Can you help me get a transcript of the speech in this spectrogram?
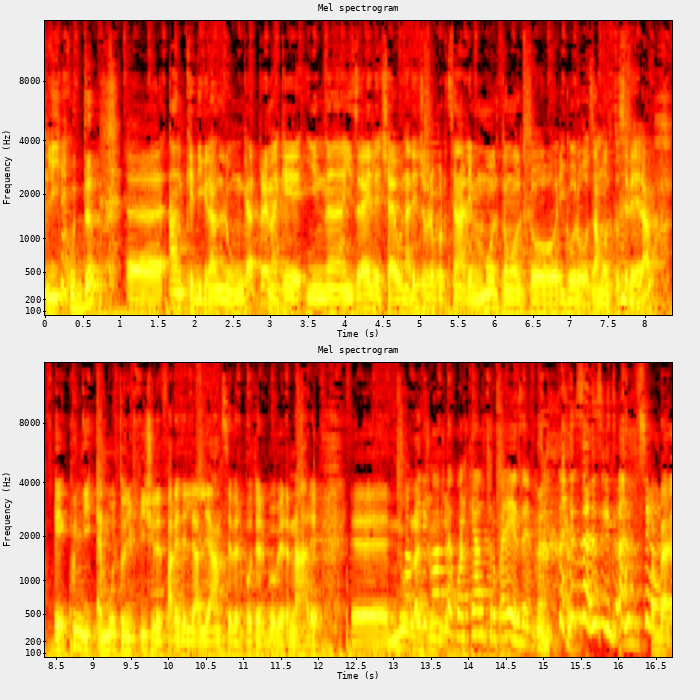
Likud eh, anche di gran lunga. Il problema è che in Israele c'è una legge proporzionale molto molto rigorosa, molto severa uh-huh. e quindi è molto difficile fare delle alleanze per poter governare. Eh, non Ma raggiunge... mi ricorda qualche altro paese questa situazione. Vabbè,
